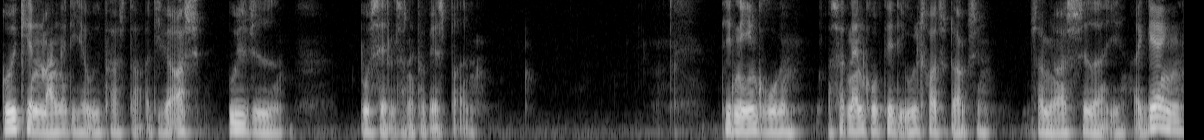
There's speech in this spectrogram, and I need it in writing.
godkende mange af de her udposter, og de vil også udvide bosættelserne på Vestbreden. Det er den ene gruppe. Og så den anden gruppe, det er de ultraortodoxe, som jo også sidder i regeringen.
